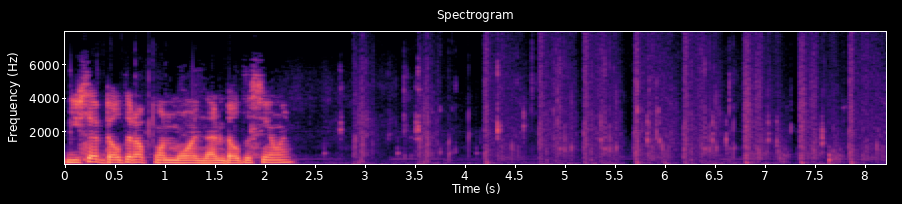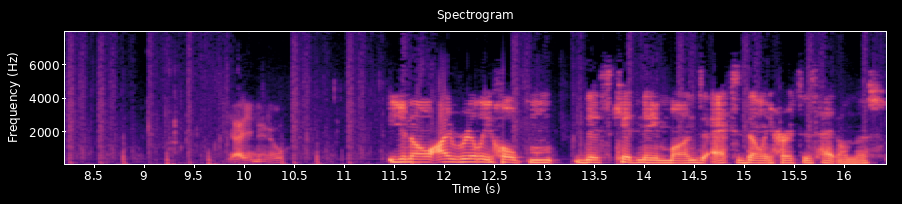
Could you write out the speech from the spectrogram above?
You said build it up one more and then build the ceiling. Yeah, you do. You know, I really hope m- this kid named Muns accidentally hurts his head on this.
